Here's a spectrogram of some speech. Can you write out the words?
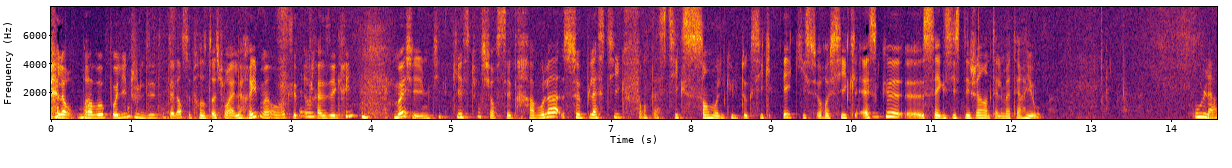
Alors, bravo Pauline, je vous le disais tout à l'heure, cette présentation, elle rime, hein, on voit que c'est très écrit. Moi, j'ai une petite question sur ces travaux-là. Ce plastique fantastique, sans molécules toxiques et qui se recycle, est-ce que euh, ça existe déjà un tel matériau? Oula.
